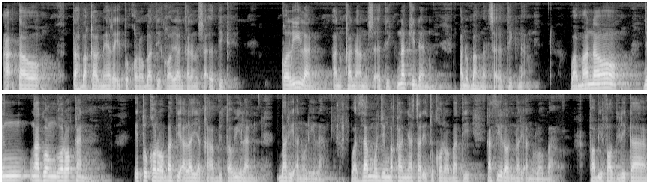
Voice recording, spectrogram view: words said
atautah bakal mere itu korobati koyan karena nusaetik qlilan anu kana anu saetik nakidan anu banget saetikna wa manao jeung ngagonggorokan itu korobati alaya ka abdi tawilan bari anu lila. Wazammu jeung bakal nyasar itu korobati kasiron bari anu loba. Fabi fadlika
